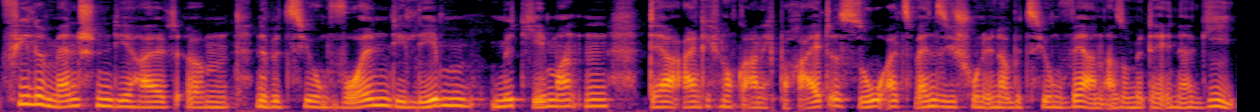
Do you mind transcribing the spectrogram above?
viele Menschen, die halt ähm, eine Beziehung wollen, die leben mit jemandem, der eigentlich noch gar nicht bereit ist, so als wenn sie schon in einer Beziehung wären, also mit der Energie.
